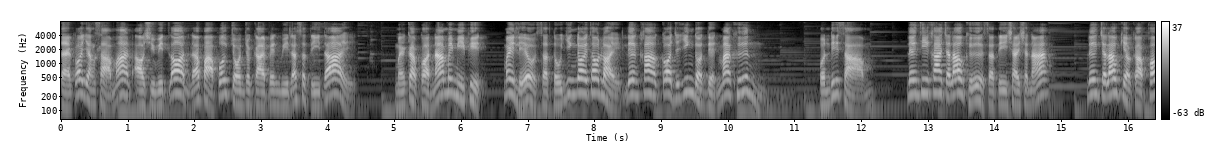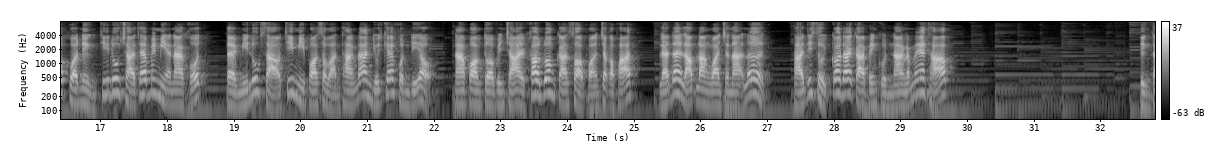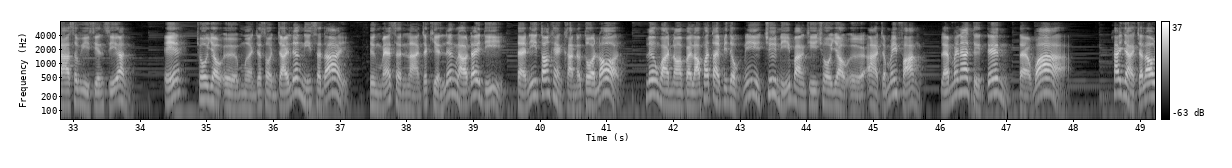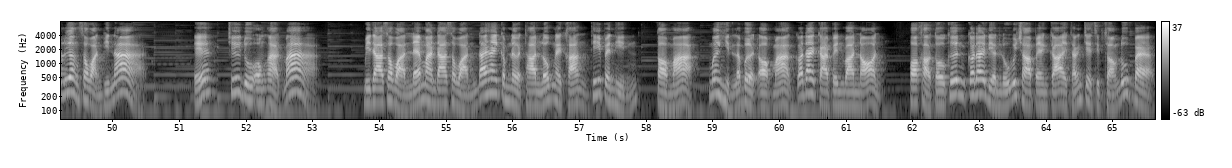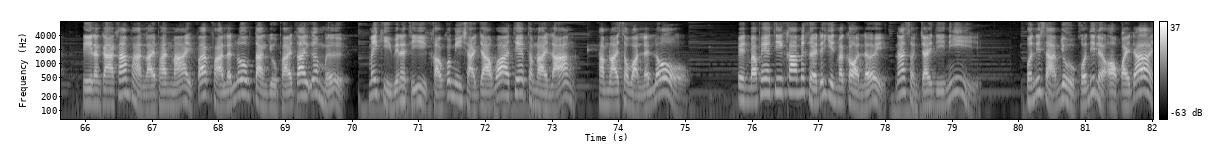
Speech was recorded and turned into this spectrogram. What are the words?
แต่ก็ยังสามารถเอาชีวิตรอดและปราพวกโจรจนกลายเป็นวีรสตรีได้ เหมือนกับก่อนหน้าไม่มีผิด ไม่เลวศัตรูยิ่งด้อยเท่าไหร่ เรื่องข้าก็จะยิ่งโดดเด่นมากขึ้นคนที่สามเรื่องที่ข้าจะเล่าคือสตรีชัยชนะ เรื่องจะเล่าเกี่ยวกับครอบครัวหนึ่งที่ลูกชายแทบไม่มีอนาคต แต่มีลูกสาวที่มีพรสวรรค์ทางด้านยุทธแค่คนเดียว นางปลอมตัวเป็นชายเข้าร่วมการสอบของจักรพรรดิและได้รับรางวัลชนะเลิศท้ายที่สุดก็ได้กลายเป็นขุนนางและแม่ทัพ ถึงตาสวีเซียนเซียน เอ๊ะ โชเยาเอ๋อเหมือนจะสนใจเรื่องนี้ซะได้ ถึงแม้เซินหลานจะเขียนเรื่องราวได้ดี แต่นี่ต้องแข่งขันเอาตัวรอด เรื่องวานนอนไปรับพระไตรปิฎกนี่ชื่อหนีบางทีโชเยาเอ๋ออาจจะไม่ฟัง และไม่น่าตื่นเต้น แต่ว่าข้าอยากจะเล่าเรื่องสวรรค์พินาศ เอ๊ะ ชื่อดูองอาจมาก บิดาสวรรค์และมารดาสวรรค์ได้ให้กำเนิดทานลกในครันที่เป็นหิน ต่อมาเมื่อหินระเบิดออกมาก็ได้กลายเป็นวานนอน พอเขาโตขึ้นก็ได้เรียนรู้วิชาแปลงกายทั้ง 72 รูปแบบ ตีลังกาข้ามผ่านหลายพันไม้ฟากฝาและโลกต่างอยู่ภายใต้เอื้อมมือ ไม่กี่วินาทีเขาก็มีฉายาว่าเทพทำลายล้างทำลายสวรรค์และโลก เป็นประเภทที่ข้าไม่เคยได้ยินมาก่อนเลย น่าสนใจดีนี่ คนที่สามอยู่คนที่เหลือออกไปได้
